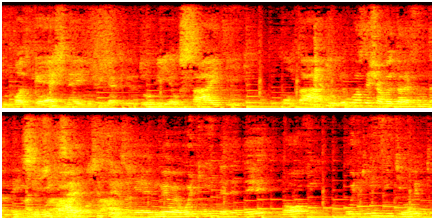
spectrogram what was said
do podcast, né, e do vídeo aqui no YouTube, é o site, o contato. Eu posso deixar meu telefone também, mas Sim, claro, quiser. com certeza. É- o meu é 81DDD 98128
